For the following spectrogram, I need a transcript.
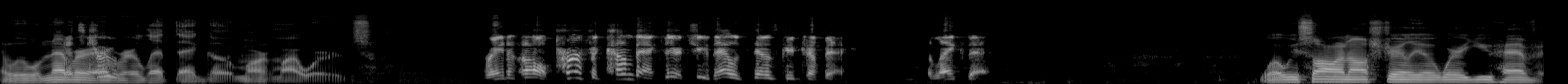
And we will never ever let that go. Mark my words. Right? Oh, perfect comeback there too. That was that was a good comeback. I like that. Well, we saw in Australia, where you have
